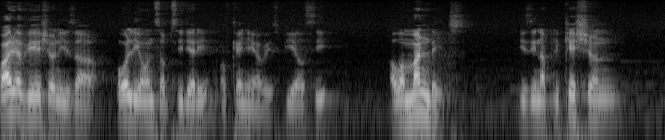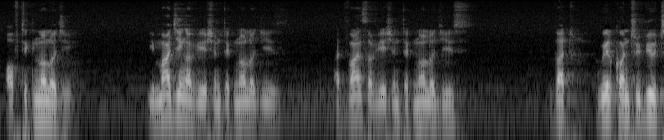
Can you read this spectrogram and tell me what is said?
Fahari Aviation is a wholly owned subsidiary of Kenya Airways PLC. Our mandate is in application of technology, emerging aviation technologies, advanced aviation technologies that will contribute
